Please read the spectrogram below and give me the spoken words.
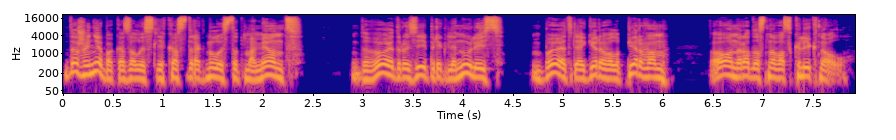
даже небо, казалось, слегка содрогнулось в тот момент. Двое друзей приглянулись, Бэй отреагировал первым, он радостно воскликнул.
